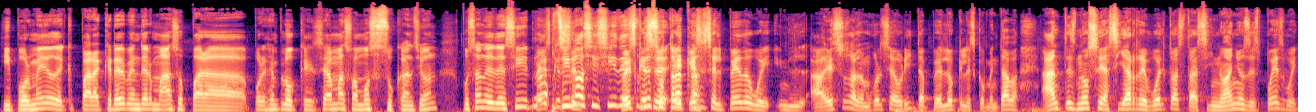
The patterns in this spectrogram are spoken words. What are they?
Y por medio de que para querer vender más o para, por ejemplo, que sea más famosa su canción, pues han de decir, no, Pero es que sí, no, el- sí, sí, de, pero es eso, que de ese- eso trata. que ese es el pedo, güey. A eso a lo mejor sea ahorita, pero es lo que les comentaba. Antes no se hacía revuelto hasta sino años después, güey.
